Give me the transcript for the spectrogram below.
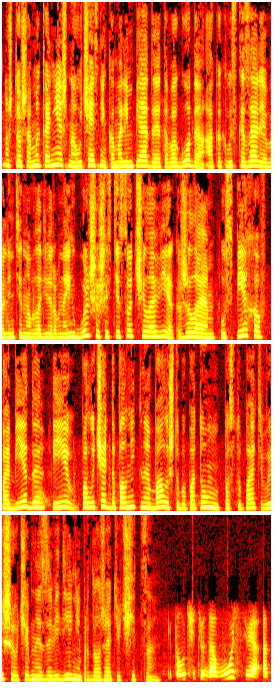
Ну что ж, а мы, конечно, участникам Олимпиады этого года, а как вы сказали, Валентина Владимировна, их больше 600 человек. Желаем успехов, победы и получать дополнительные баллы, чтобы потом поступать в высшее учебное заведение и продолжать учиться. И получить удовольствие от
